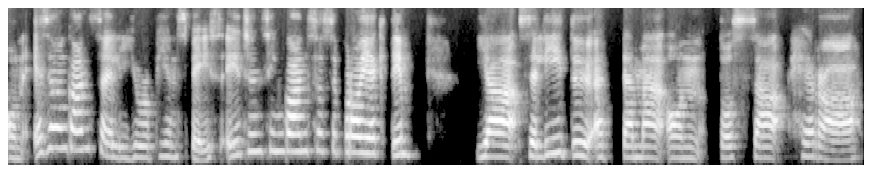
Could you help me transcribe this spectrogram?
on ESAn kanssa, eli European Space Agencyn kanssa se projekti. Ja se liittyy, että tämä on tuossa HERA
